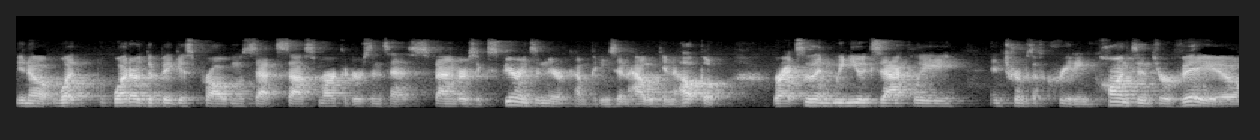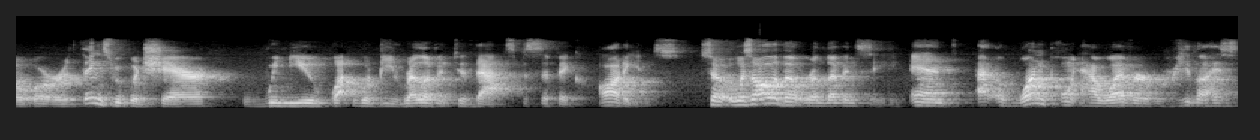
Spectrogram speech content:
You know, what what are the biggest problems that SaaS marketers and SaaS founders experience in their companies and how we can help them, right? So then we knew exactly in terms of creating content or video or things we would share, we knew what would be relevant to that specific audience. So it was all about relevancy. And at one point, however, we realized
